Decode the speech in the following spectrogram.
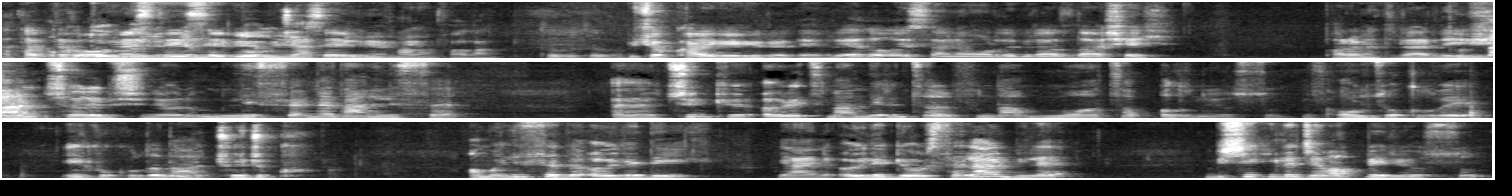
ben Tabii tabii o mesleği seviyor muyum, sevmiyor muyum falan. falan. Tabii tabii. Birçok kaygı giriyor devreye. Dolayısıyla hani orada biraz daha şey parametreler değişiyor. Ben şöyle düşünüyorum. Lise neden lise? Ee, çünkü öğretmenlerin tarafından muhatap alınıyorsun. Mesela ortaokul ve ilkokulda daha çocuk. Ama lisede öyle değil. Yani öyle görseler bile bir şekilde cevap veriyorsun.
